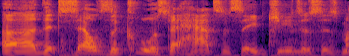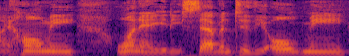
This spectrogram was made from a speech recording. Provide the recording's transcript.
Uh, that sells the coolest of hats that say Jesus is my homie, 187 to the old me,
